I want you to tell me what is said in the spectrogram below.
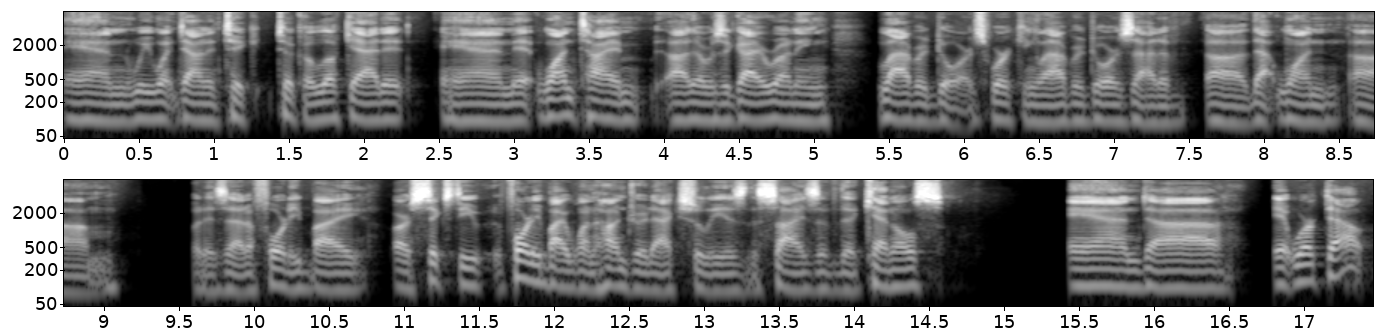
and we went down and took took a look at it. And at one time uh, there was a guy running labradors working labradors out of uh, that one um, what is that a 40 by or 60 40 by 100 actually is the size of the kennels and uh, it worked out.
